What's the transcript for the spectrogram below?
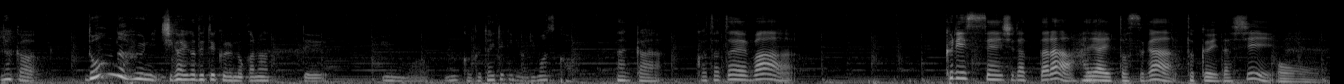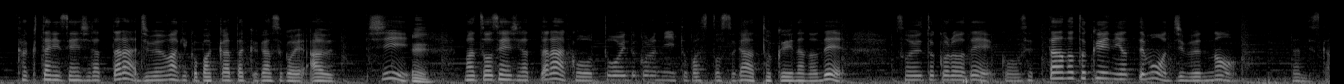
なんかどんな風に違いが出てくるのかなっていうのはなんか具体的にありますか？なんかこう例えばクリス選手だったら速いトスが得意だし角谷選手だったら自分は結構バックアタックがすごい合うしえ。松尾選手だったらこう遠いところに飛ばすトスが得意なのでそういうところでこうセッターの得意によっても自分の何ですか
